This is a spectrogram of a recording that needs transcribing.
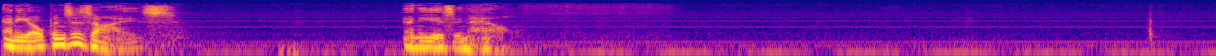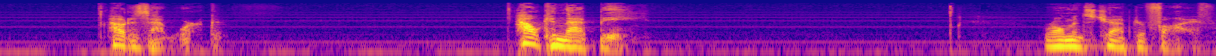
And he opens his eyes and he is in hell. How does that work? How can that be? Romans chapter 5.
